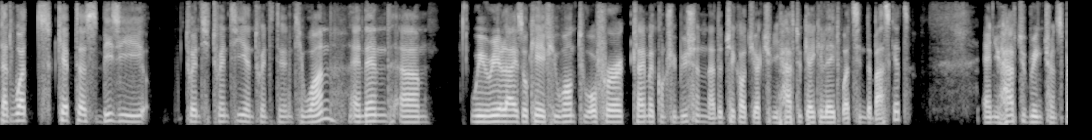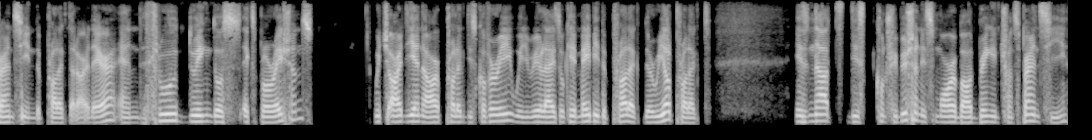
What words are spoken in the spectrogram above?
that what kept us busy 2020 and 2021 and then um, we realized okay if you want to offer climate contribution at the checkout you actually have to calculate what's in the basket. And you have to bring transparency in the product that are there. And through doing those explorations which end our product discovery we realize okay maybe the product the real product is not this contribution it's more about bringing transparency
